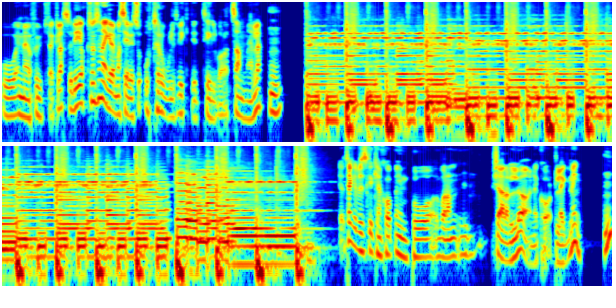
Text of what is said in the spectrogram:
och är med och får utvecklas. Och det är också en sån här grej man ser är så otroligt viktigt till vårt samhälle. Mm. Jag tänker att vi ska kanske hoppa in på vår kära lönekartläggning. Mm.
